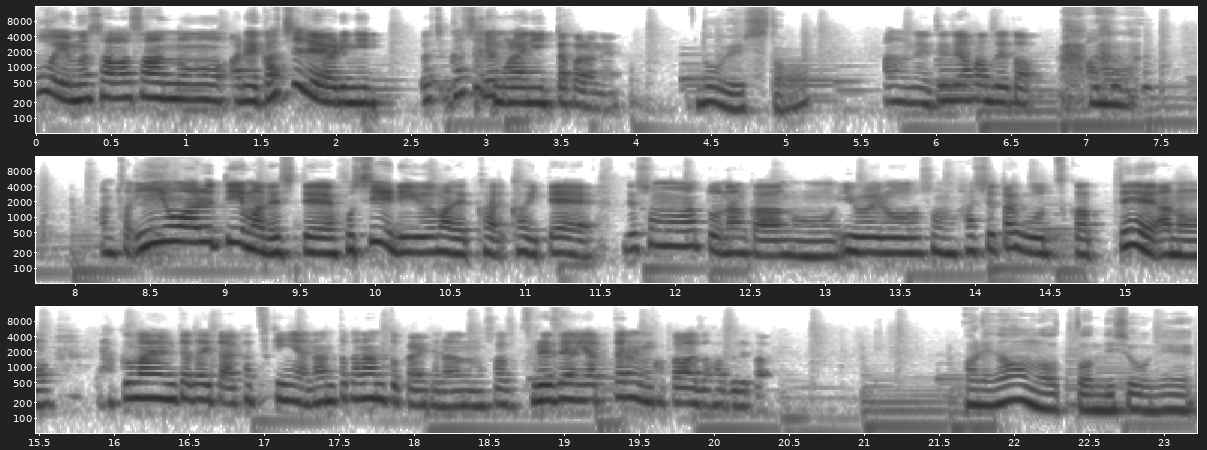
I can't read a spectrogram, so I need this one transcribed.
某 M 沢さんのあれガチでやりにガチガチでもらいに行ったからねどうでした？あのね全然外れたあの あのさ引用 RT までして欲しい理由までか書いてでその後なんかあのいろいろそのハッシュタグを使ってあの100万円いただいた暁にはなんとかなんとかみたいなのさプレゼンやったのにもかかわらず外れたあれ何だったんでしょうね。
